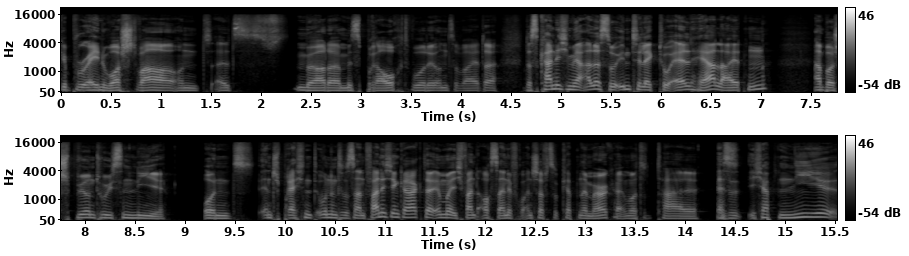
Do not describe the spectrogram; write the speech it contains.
gebrainwashed war und als Mörder missbraucht wurde und so weiter. Das kann ich mir alles so intellektuell herleiten, aber spüren tue ich es nie. Und entsprechend uninteressant fand ich den Charakter immer. Ich fand auch seine Freundschaft zu Captain America immer total. Also, ich habe nie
